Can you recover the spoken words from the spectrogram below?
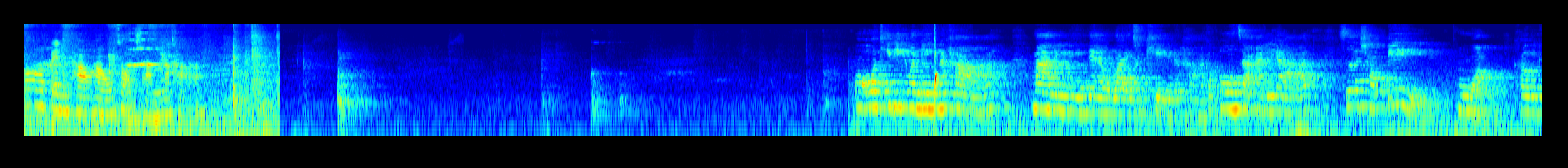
ก็เป็นทาวน์เฮาส์สองชั้นนะคะ OOTD วันนี้นะคะ มาใน แนว Y2K นะคะ กระโปรงจาก Adidas เสื้อ s h อ p e e หมวกคาวิน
